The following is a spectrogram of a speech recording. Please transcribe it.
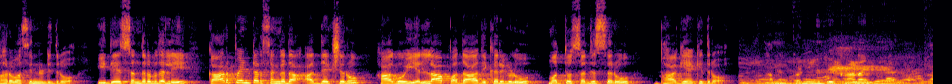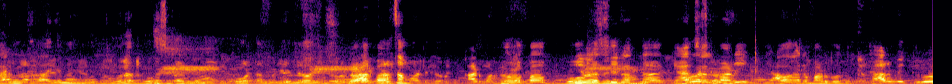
ಭರವಸೆ ನೀಡಿದರು. ಇದೇ ಸಂದರ್ಭದಲ್ಲಿ ಕಾರ್ಪೆಂಟರ್ ಸಂಘದ ಅಧ್ಯಕ್ಷರು ಹಾಗೂ ಎಲ್ಲಾ ಪದಾಧಿಕಾರಿಗಳು ಮತ್ತು ಸದಸ್ಯರು ಭಾಗಿಯಾಗಿದ್ದರು. ನಮ್ಮ ಕಣ್ಣಿಗೆ ಕಾಣಂಗೆ ಕಾರ್ಮಿಕರಾಗಿ ನಾವು ಮೂಲ ಎಲ್ಲೋ ಇದ್ದವರು. ಕೆಲಸ ಕಾರ್ಡ್ ಮಾಡ್ತಾರೆ. ನೋಡಪ್ಪ ಬೋಗಸ್ ಇರೋದನ್ನ ಕ್ಯಾನ್ಸಲ್ ಮಾಡಿ ಯಾವಾಗಾದ್ರೂ ಮಾಡ್ಬೋದು. ಕಾರ್ಮಿಕರು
